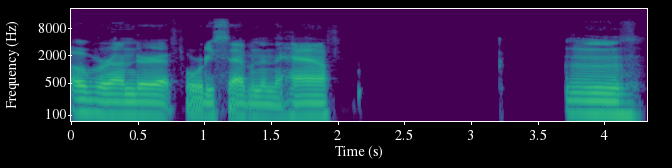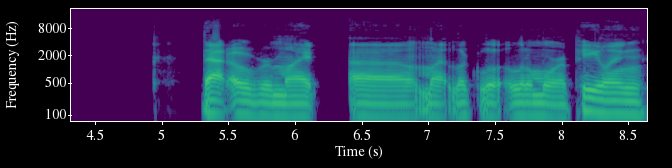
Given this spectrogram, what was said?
over under at 47 and a half. Mm, that over might uh might look a little more appealing.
